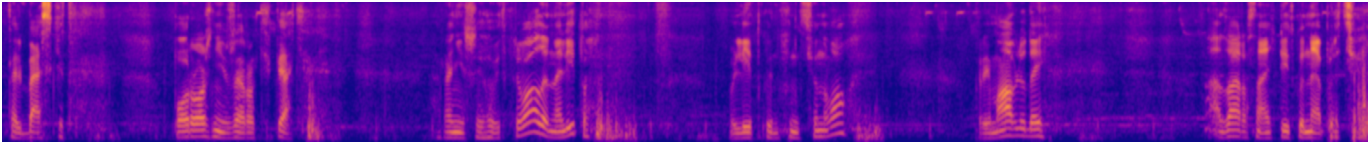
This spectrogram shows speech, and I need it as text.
Готель Бескіт. Порожній вже років 5. Раніше його відкривали на літо. Влітку він функціонував, приймав людей. А зараз навіть влітку не працює.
